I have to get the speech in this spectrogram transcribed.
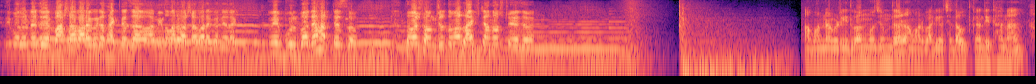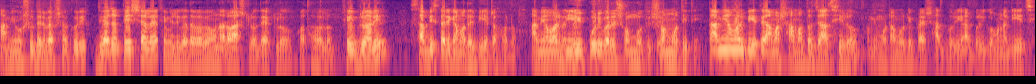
যদি বলো না যে বাসা ভাড়া করে থাকতে আমি তোমার বাসা ভাড়া করে রাখব। তুমি ভুল পথে তোমার সংসার, তোমার লাইফটা নষ্ট হয়ে যাবে। আমার নাম রিদওয়ান মজুমদার, আমার বাড়ি হচ্ছে দাউদকান্দি থানা। আমি ওষুধের ব্যবসা করি। দুই হাজার তেইশ সালে ফ্যামিলিগতভাবে ওনারাও আসলো, দেখল, কথা হলো। ফেব্রুয়ারির ছাব্বিশ তারিখ আমাদের বিয়েটা হলো। আমি আমার মানে বিয়ে পরিবারের সম্মতি সম্মতিতে। তা আমি আমার বিয়েতে আমার সামর্থ্য যা ছিল আমি মোটামুটি প্রায় সাত বড়ি আট বড়ি গহনা দিয়েছি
